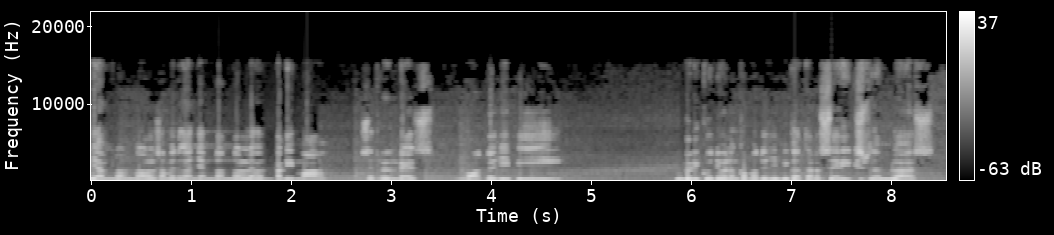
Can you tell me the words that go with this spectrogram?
Jam 00 sampai dengan jam 00 lewat 45 sprint race MotoGP. Berikut jadwal lengkap MotoGP Qatar seri 19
